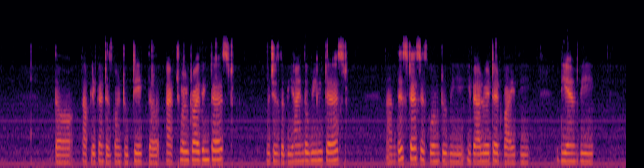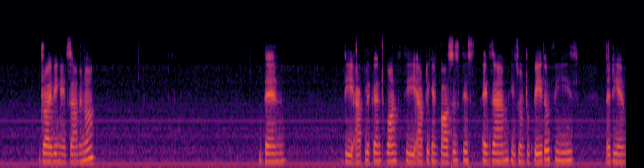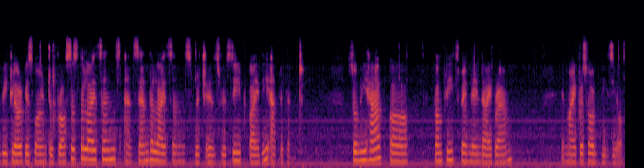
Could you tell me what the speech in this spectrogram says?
The applicant is going to take the actual driving test which is the behind the wheel test. And this test is going to be evaluated by the DMV driving examiner. Then the applicant once the applicant passes this exam he's going to pay the fees. The DMV clerk is going to process the license and send the license which is received by the applicant. So we have a complete swim lane diagram in Microsoft Visio.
